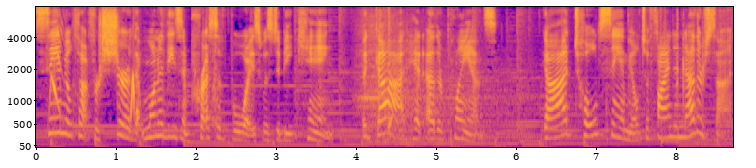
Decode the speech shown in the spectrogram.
Samuel thought for sure that one of these impressive boys was to be king, but God had other plans. God told Samuel to find another son,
